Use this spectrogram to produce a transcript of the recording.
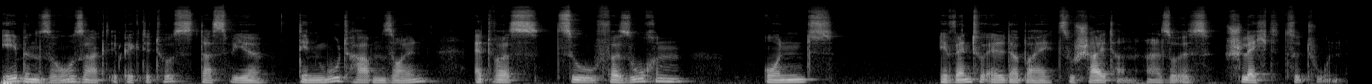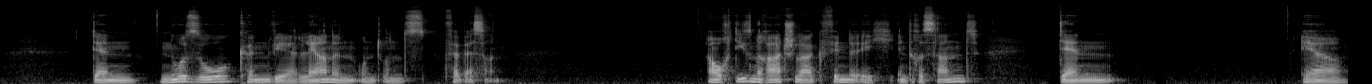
Ebenso sagt Epiktetus, dass wir den Mut haben sollen, etwas zu versuchen und eventuell dabei zu scheitern, also es schlecht zu tun. Denn nur so können wir lernen und uns verbessern. Auch diesen Ratschlag finde ich interessant, denn er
